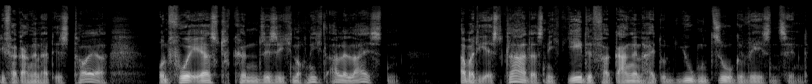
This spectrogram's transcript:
Die Vergangenheit ist teuer, und vorerst können sie sich noch nicht alle leisten. Aber dir ist klar, dass nicht jede Vergangenheit und Jugend so gewesen sind.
